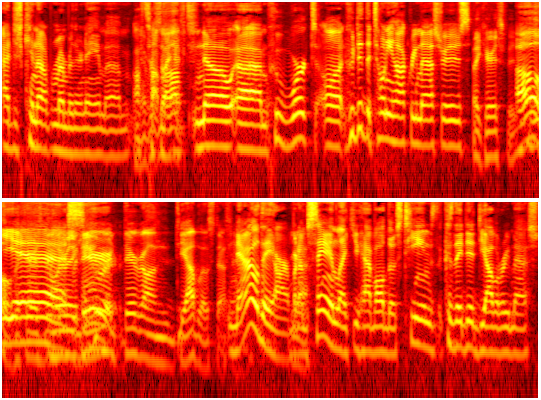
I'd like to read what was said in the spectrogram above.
I just cannot remember their name um off the top of my head no um who worked on who did the tony hawk remasters Vicarious Vision. Oh, yeah, they're, they're, they're on Diablo stuff. now. now they are but Yeah. i'm saying like you have all those teams because they did diablo remaster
